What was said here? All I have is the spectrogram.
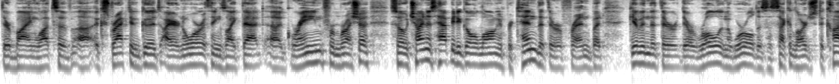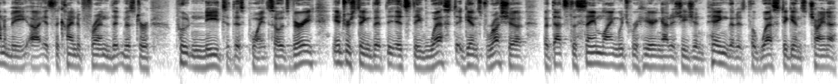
They're buying lots of uh, extractive goods, iron ore, things like that, uh, grain from Russia. So China's happy to go along and pretend that they're a friend. But given that their their role in the world as the second largest economy, uh, it's the kind of friend that Mr. Putin needs at this point. So it's very interesting that it's the West against Russia, but that's the same language we're hearing out of Xi Jinping, that it's the West against China.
